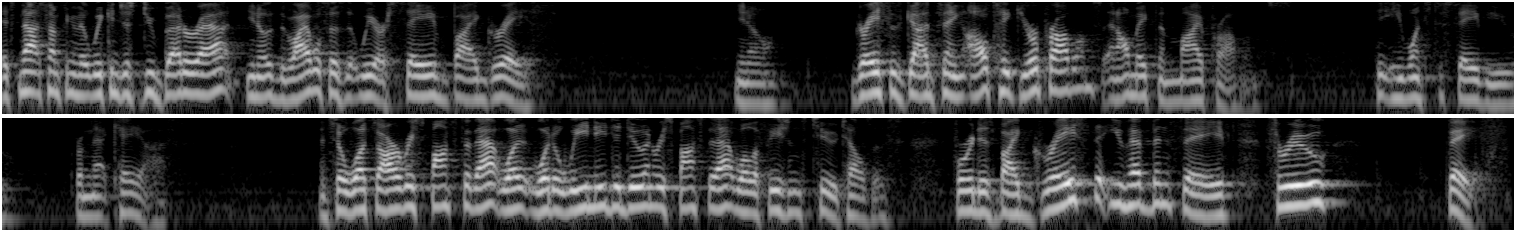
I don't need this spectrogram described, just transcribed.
it's not something that we can just do better at. You know, the Bible says that we are saved by grace. You know, grace is God saying, I'll take your problems and I'll make them my problems. He, wants to save you from that chaos. And so, what's our response to that? What, what do we need to do in response to that? Well, Ephesians 2 tells us For it is by grace that you have been saved through faith.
